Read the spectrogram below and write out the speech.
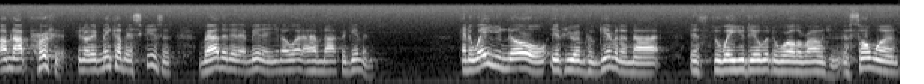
I'm not perfect. You know, they make up excuses rather than admitting, you know what, I have not forgiven. And the way you know if you have forgiven or not is the way you deal with the world around you. If someone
